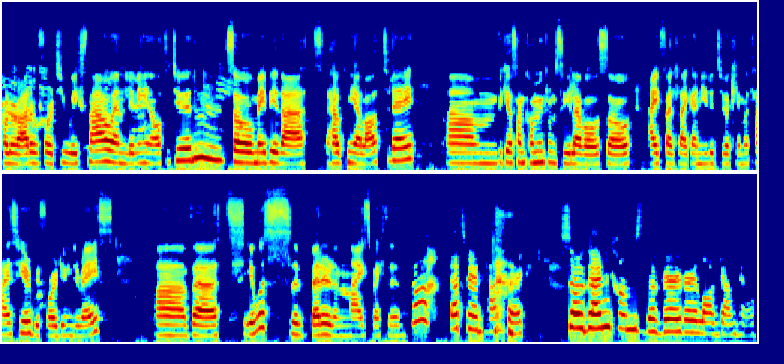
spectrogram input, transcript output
Colorado for two weeks now and living in altitude, Mm. so maybe that helped me a lot today. Um, because I'm coming from sea level, so I felt like I needed to acclimatize here before doing the race. Uh, but it was better than I expected. That's fantastic. So then comes the very, very long downhill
